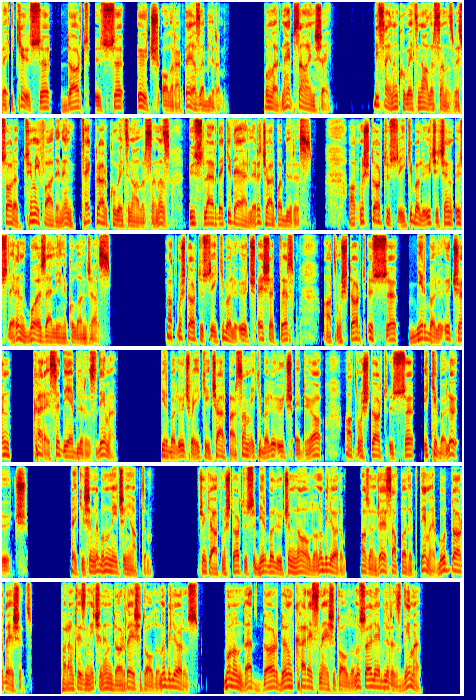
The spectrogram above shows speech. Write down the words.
Ve 2 üssü 4 üssü 3 olarak da yazabilirim. Bunların hepsi aynı şey. Bir sayının kuvvetini alırsanız ve sonra tüm ifadenin tekrar kuvvetini alırsanız, üslerdeki değerleri çarpabiliriz. 64 üssü 2 bölü 3 için üslerin bu özelliğini kullanacağız. 64 üssü 2 bölü 3 eşittir 64 üssü 1 bölü 3'ün karesi diyebiliriz, değil mi? 1 bölü 3 ve 2'yi çarparsam 2 bölü 3 ediyor. 64 üssü 2 bölü 3. Peki şimdi bunu niçin yaptım? Çünkü 64 üssü 1 bölü 3'ün ne olduğunu biliyorum. Az önce hesapladık, değil mi? Bu 4'e eşit. Parantezin içinin 4'e eşit olduğunu biliyoruz. Bunun da 4'ün karesine eşit olduğunu söyleyebiliriz, değil mi?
